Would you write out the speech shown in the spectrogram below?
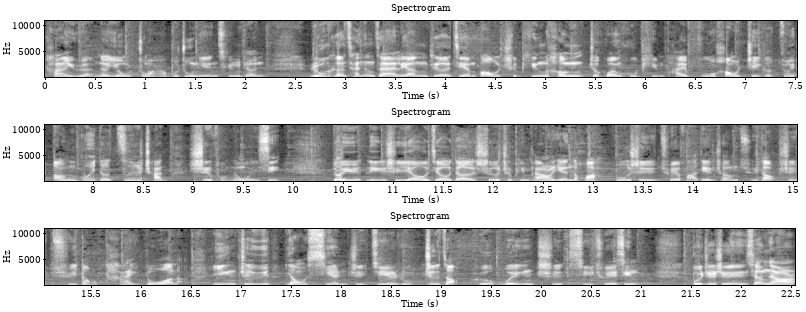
太远呢又抓不住年轻人。如何才能在两者间保持平衡？这关乎品牌符号这个最昂贵的资产是否能维系。对于历史悠久的奢侈品牌而言的话，不是缺乏电商渠道，是渠道太多了，以至于要限制接入、制造和维持稀缺性。不只是香奈儿、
